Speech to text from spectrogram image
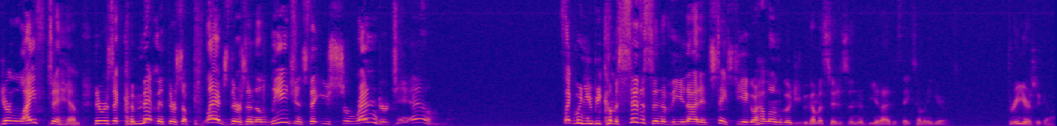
your life to him. There is a commitment, there's a pledge, there's an allegiance that you surrender to him. It's like when you become a citizen of the United States. Diego, how long ago did you become a citizen of the United States? How many years? Three years ago.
